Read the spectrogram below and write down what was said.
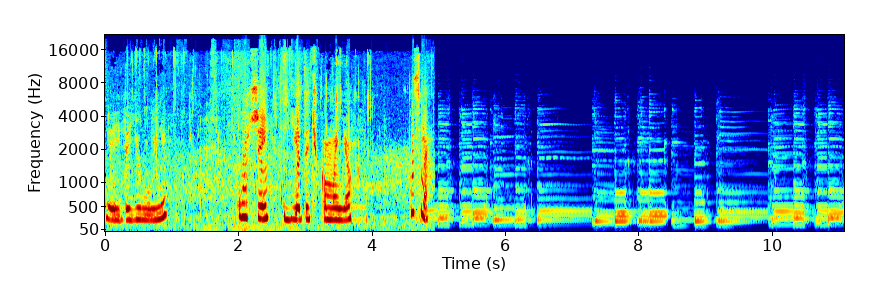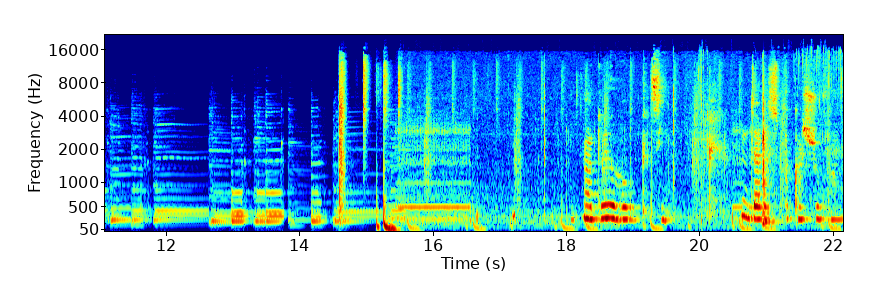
Я їй даю луні. Кушай, діточка моя. Вкусно? Готую голубці. Зараз покажу вам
